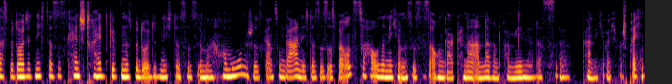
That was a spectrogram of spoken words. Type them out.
das bedeutet nicht, dass es keinen Streit gibt und das bedeutet nicht, dass es immer harmonisch ist, ganz und gar nicht. Das ist es bei uns zu Hause nicht und es ist es auch in gar keiner anderen Familie. Das äh, kann ich euch versprechen.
